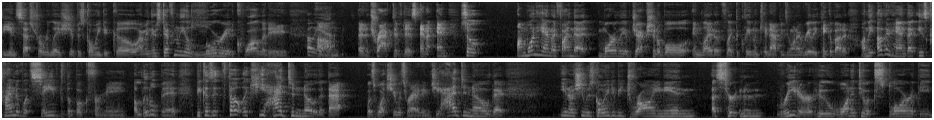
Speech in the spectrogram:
the ancestral relationship is going to go. I mean, there's definitely a lurid quality, Oh, yeah. um, an attractiveness, and and so on one hand, I find that morally objectionable in light of like the Cleveland kidnappings, and when I really think about it. On the other hand, that is kind of what saved the book for me a little bit because it felt like she had to know that that was what she was writing. She had to know that you know, she was going to be drawing in a certain reader who wanted to explore the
